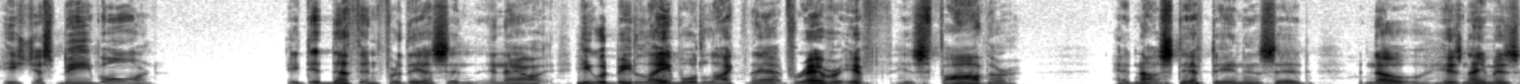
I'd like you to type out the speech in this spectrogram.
he's just being born. He did nothing for this, and, and now he would be labeled like that forever if his father had not stepped in and said, No, his name is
